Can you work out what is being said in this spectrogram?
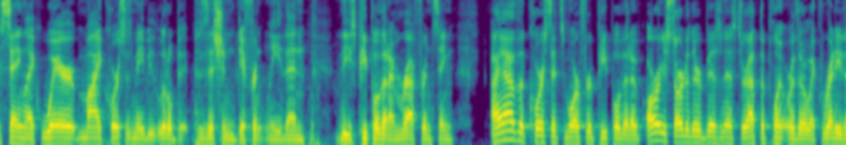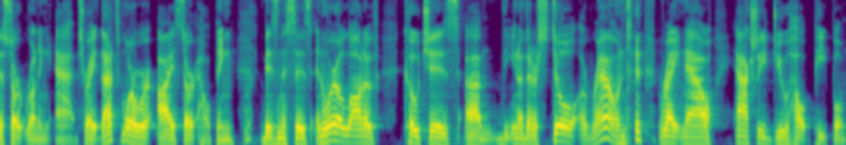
saying like where my course is maybe a little bit positioned differently than these people that I'm referencing. I have a course that's more for people that have already started their business. They're at the point where they're like ready to start running ads, right? That's more where I start helping businesses and where a lot of coaches, um, you know, that are still around right now actually do help people.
